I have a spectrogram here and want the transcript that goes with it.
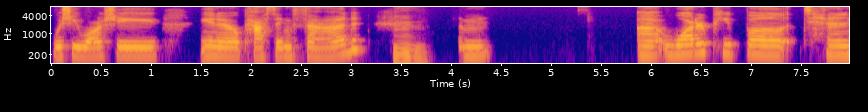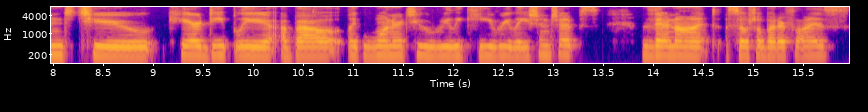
wishy washy, you know, passing fad. Mm. Um, uh, water people tend to care deeply about like one or two really key relationships they're not social butterflies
